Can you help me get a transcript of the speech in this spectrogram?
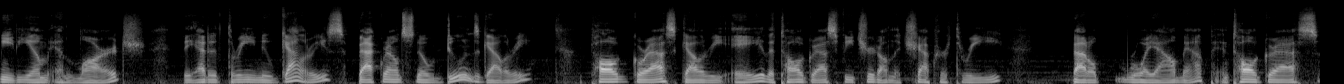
medium, and large. They added three new galleries background snow dunes gallery, tall grass gallery A, the tall grass featured on the chapter 3 battle royale map, and tall grass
